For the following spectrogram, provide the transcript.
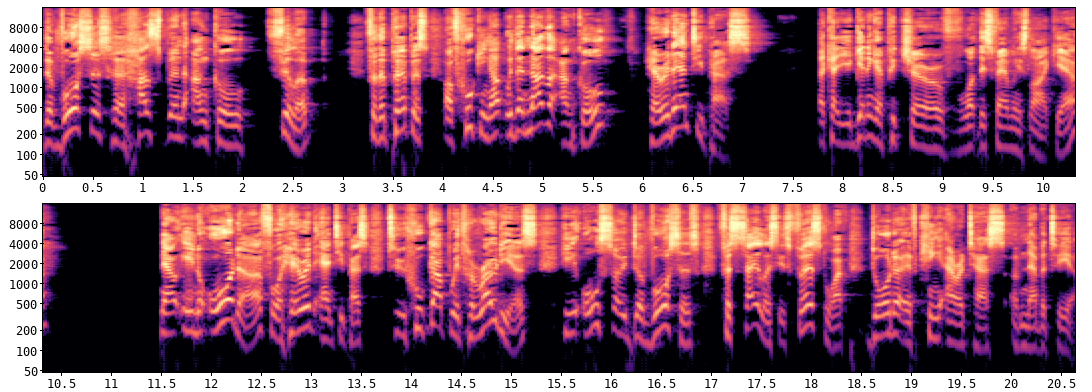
divorces her husband, uncle Philip, for the purpose of hooking up with another uncle, Herod Antipas. Okay, you're getting a picture of what this family is like, yeah? Now, in order for Herod Antipas to hook up with Herodias, he also divorces Phasaelis, his first wife, daughter of King Aretas of Nabatea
